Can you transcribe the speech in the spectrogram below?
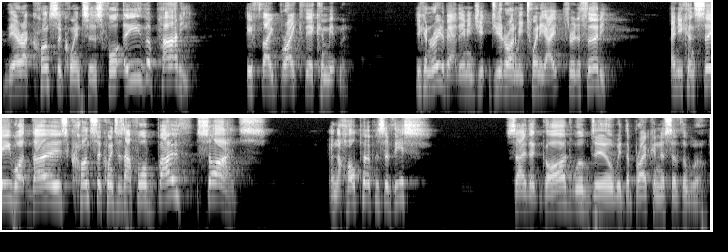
there are consequences for either party if they break their commitment. You can read about them in Deuteronomy 28 through to 30. And you can see what those consequences are for both sides. And the whole purpose of this, so that God will deal with the brokenness of the world.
